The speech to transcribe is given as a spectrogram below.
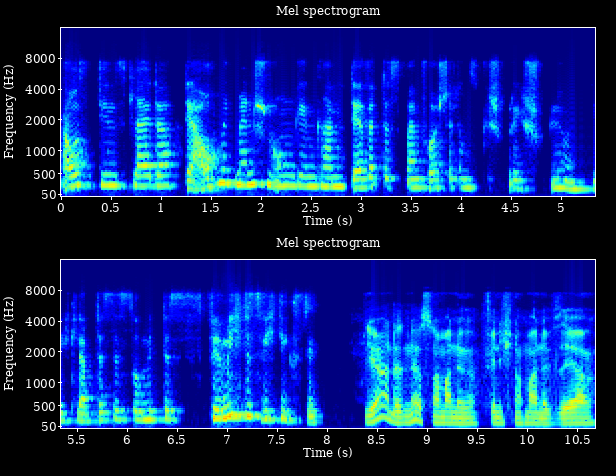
Außendienstleiter, der auch mit Menschen umgehen kann, der wird das beim Vorstellungsgespräch spüren. Ich glaube, das ist somit das für mich das Wichtigste. Ja, das ist nochmal eine, finde ich, nochmal eine sehr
